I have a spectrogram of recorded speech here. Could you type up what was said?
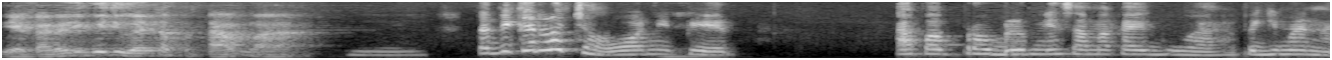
ya karena gue juga tak pertama. Hmm. tapi kan lo cowok nih Pit apa problemnya sama kayak gue apa gimana?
